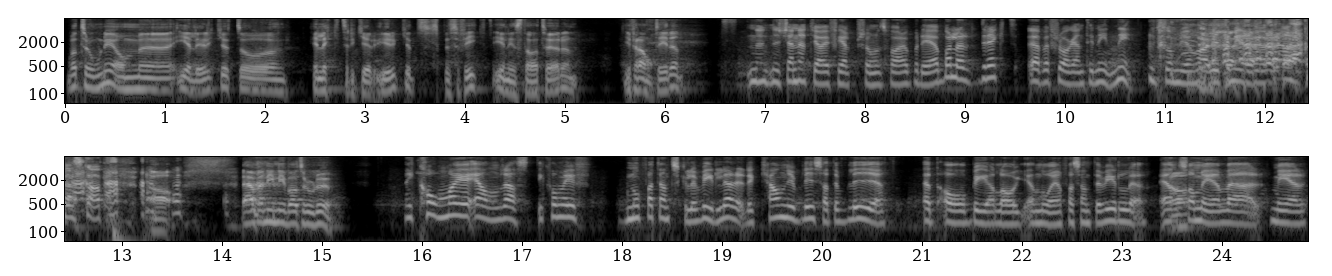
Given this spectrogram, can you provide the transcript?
Vad tror ni om eh, elyrket och elektrikeryrket specifikt, elinstallatören, i framtiden? Nu, nu känner jag att jag är fel person att svara på det. Jag bollar direkt över frågan till Ninni, som ju har lite mer branschkunskap. Ja. Nej, men Ninni, vad tror du? Det kommer ju ändras. Det kommer ju, nog för att jag inte skulle vilja det. Det kan ju bli så att det blir ett, ett A och B-lag ändå, även fast jag inte vill det. En Ja. som är vär, mer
